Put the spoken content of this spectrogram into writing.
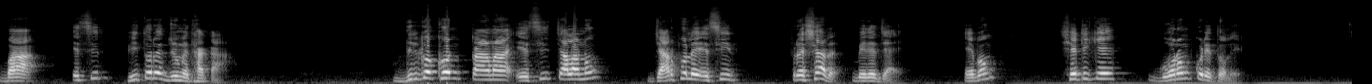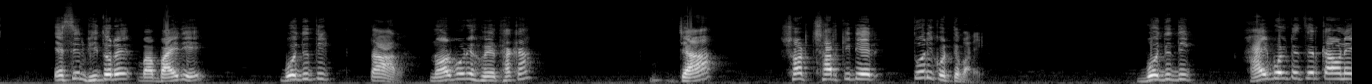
বা এসির ভিতরে জমে থাকা। দীর্ঘক্ষণ টানা এসি চালানো, যার ফলে এসির প্রেশার বেড়ে যায় এবং সেটিকে গরম করে তোলে। এসির ভিতরে বা বাইরে বৈদ্যুতিক তার নড়বড়ে হয়ে থাকা, যা শর্ট সার্কিটের তৈরি করতে পারে। বৈদ্যুতিক হাই ভোল্টেজের কারণে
